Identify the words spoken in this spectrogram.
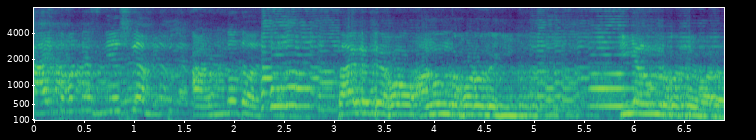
তাই তোমাকে নিয়ে আসলাম আনন্দ জন্য। তাইলে দেখো, আনন্দ করো দেখি কি আনন্দ করতে পারো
